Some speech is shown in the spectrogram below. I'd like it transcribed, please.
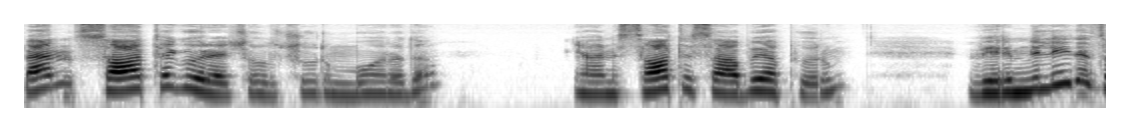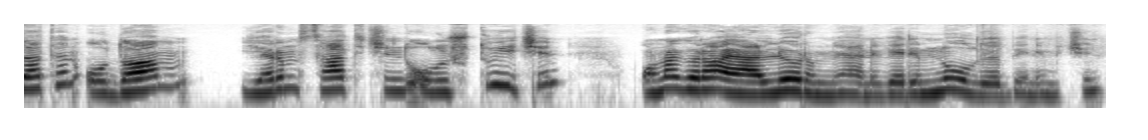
Ben saate göre çalışıyorum bu arada. Yani saat hesabı yapıyorum. Verimliliği de zaten odağım yarım saat içinde oluştuğu için ona göre ayarlıyorum yani verimli oluyor benim için.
